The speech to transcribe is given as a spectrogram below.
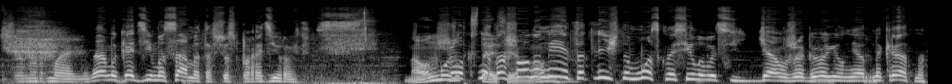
Все нормально. Да, Макадима сам это все спародирует. А он может, кстати. Нет, а что он, он умеет отлично мозг насиловать, я уже говорил неоднократно.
